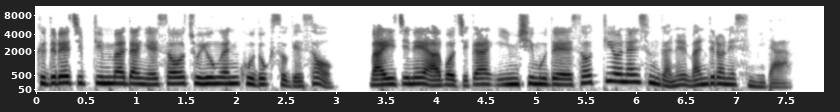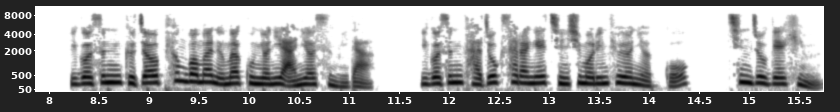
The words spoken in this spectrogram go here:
그들의 집 뒷마당에서 조용한 고독 속에서 마이진의 아버지가 임시 무대에서 뛰어난 순간을 만들어냈습니다. 이것은 그저 평범한 음악 공연이 아니었습니다. 이것은 가족 사랑의 진심 어린 표현이었고, 친족의 힘,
